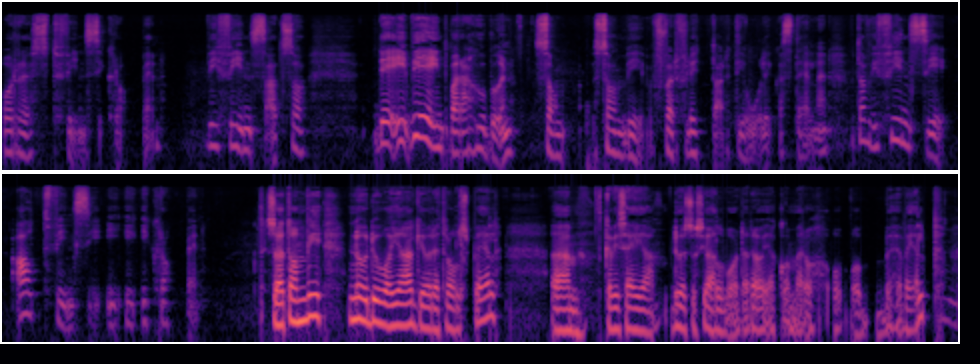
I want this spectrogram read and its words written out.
och röst finns i kroppen. Vi finns alltså... Är, vi är inte bara huvuden som, som vi förflyttar till olika ställen. Utan vi finns i, allt finns i, i, i kroppen. Så att om vi, nu du och jag gör ett rollspel. Um, ska vi säga, du är socialvårdare och jag kommer och, och, och behöver hjälp. Mm.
